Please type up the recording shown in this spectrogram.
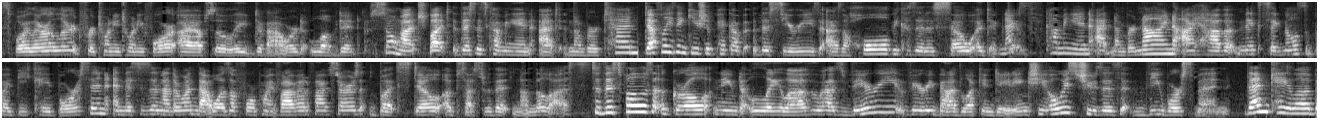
spoiler alert for 2024, I absolutely devoured, loved it so much. But this is coming in at number 10. Definitely think you should pick up the series as a whole because it is so addictive. Next, coming in at number 9, I have Mixed Signals by BK Borison and this is another one that was a 4.5 out of 5 stars but still obsessed with it nonetheless. So this follows a girl named Layla who has very very bad luck in dating. She always chooses the worst men. Then Caleb,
